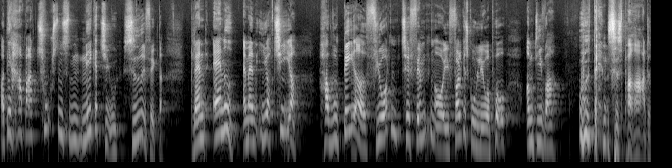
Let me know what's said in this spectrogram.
Og det har bare tusind sådan negative sideeffekter. Blandt andet, at man i årtier har vurderet 14-15-årige folkeskoleelever på, om de var uddannelsesparate.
